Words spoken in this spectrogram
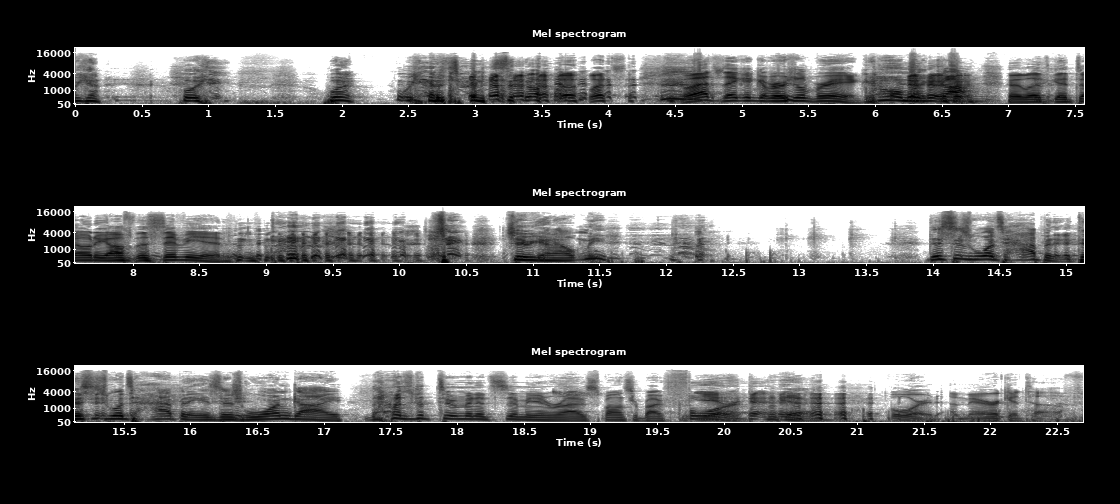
We got. We, what? We gotta turn this off. let's let's take a commercial break. Oh my god. and let's get Tony off the Sybian. Jim, you gotta help me. This is what's happening. This is what's happening. Is there's one guy. That was the two minute Sybian ride sponsored by Ford. Yeah. Ford, America tough.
